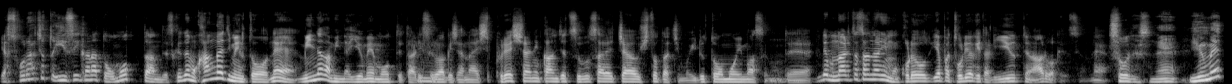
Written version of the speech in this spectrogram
や、それはちょっと言い過ぎかなと思ったんですけど、でも考えてみるとね、みんながみんな夢持ってたりするわけじゃないし、プレッシャーに感じて潰されちゃう人たちもいると思いますので、でも成田さんなりにもこれをやっぱり取り上げた理由っていうのはあるわけですよね。そうですね。夢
